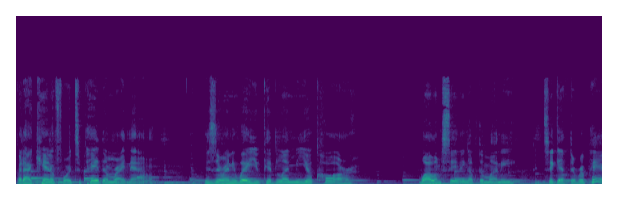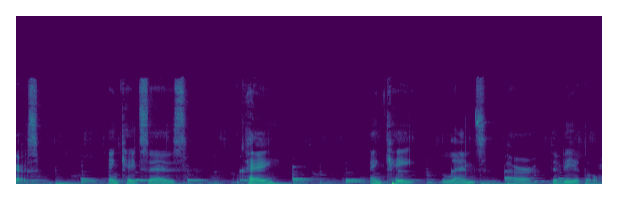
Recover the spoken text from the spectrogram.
but I can't afford to pay them right now. Is there any way you could lend me your car while I'm saving up the money to get the repairs? And Kate says, Okay. And Kate lends her the vehicle.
